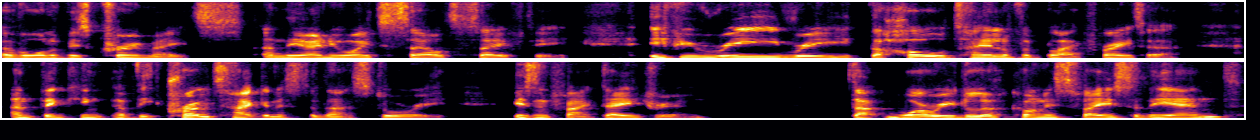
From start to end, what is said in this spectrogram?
of all of his crewmates and the only way to sail to safety. If you reread the whole tale of the Black Freighter and thinking of the protagonist of that story is in fact Adrian, that worried look on his face at the end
